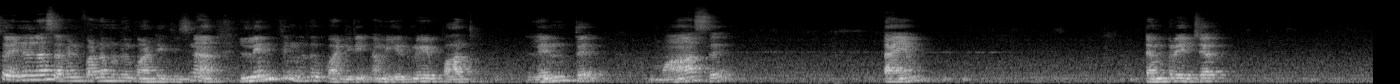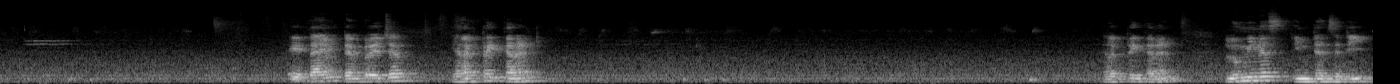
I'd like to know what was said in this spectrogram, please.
ஸோ என்னெல்லாம் செவன் ஃபண்டமெண்டல் குவான்டிட்டிஸ்னா லென்த்துங்கிறது குவான்டிட்டி நம்ம ஏற்கனவே பார்த்தோம். Length mass time temperature time temperature electric current electric current luminous intensity.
